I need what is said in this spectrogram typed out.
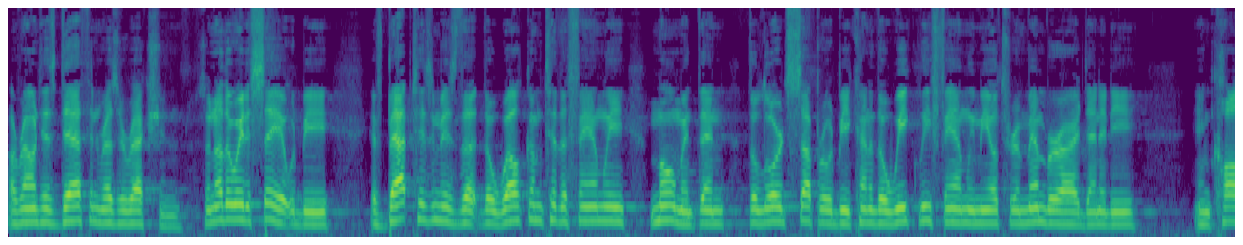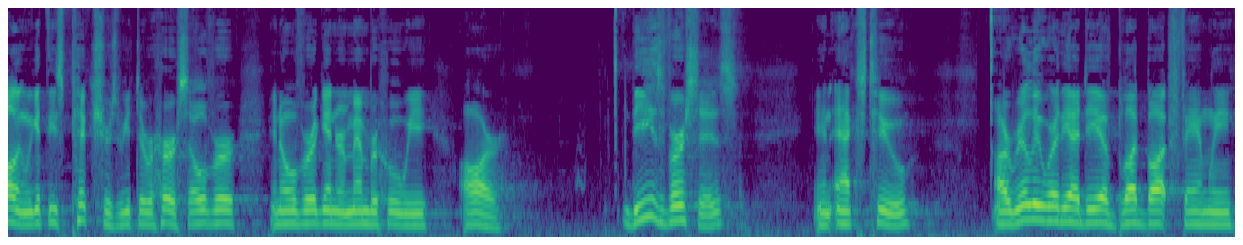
around his death and resurrection. So, another way to say it would be if baptism is the, the welcome to the family moment, then the Lord's Supper would be kind of the weekly family meal to remember our identity and calling. We get these pictures, we get to rehearse over and over again, remember who we are. These verses in Acts 2 are really where the idea of blood bought family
